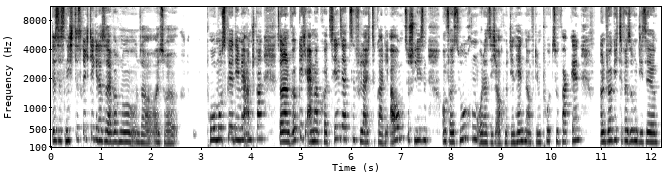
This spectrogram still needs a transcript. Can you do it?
Das ist nicht das Richtige, das ist einfach nur unser äußerer Po-Muskel, den wir anspannen, sondern wirklich einmal kurz hinsetzen, vielleicht sogar die Augen zu schließen und versuchen oder sich auch mit den Händen auf dem Po zu wackeln und wirklich zu versuchen, diese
